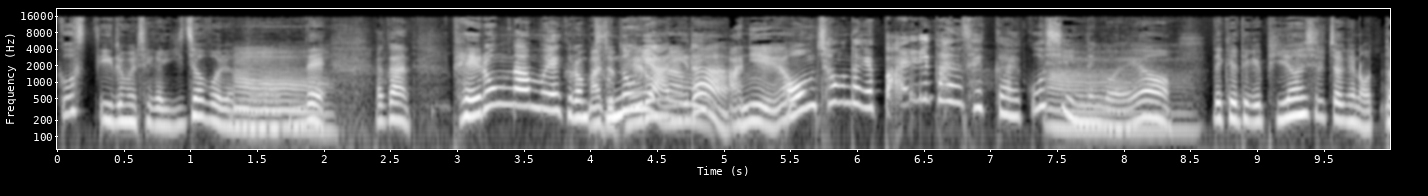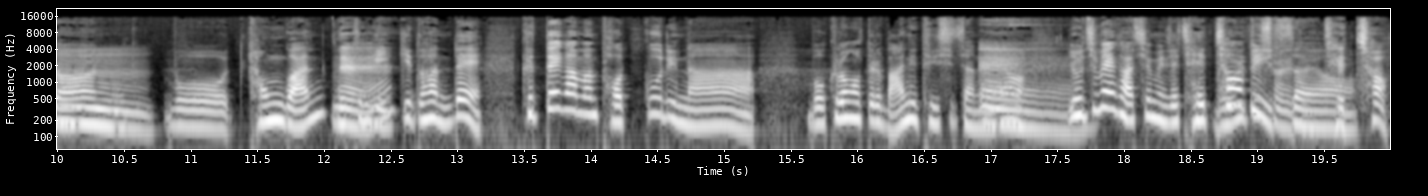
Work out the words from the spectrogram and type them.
그 이름을 제가 잊어버렸네요. 어. 근데 약간 배롱나무의 그런 맞아, 분홍이 배롱나무 아니라 아니에요? 엄청나게 빨간 색깔 꽃이 아. 있는 거예요. 근데 그게 되게 비현실적인 어떤 음. 뭐 경관 같은 네. 게 있기도 한데 그때 가면 벚꿀이나 뭐 그런 것들을 많이 드시잖아요. 네. 요즘에 가시면 이제 제첩이 있어요. 제첩.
